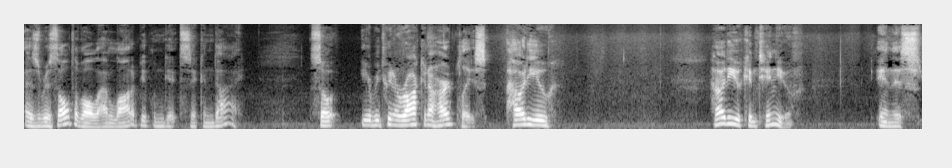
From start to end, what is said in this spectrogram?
as a result of all that, a lot of people can get sick and die. So you're between a rock and a hard place. How do you how do you continue in this,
